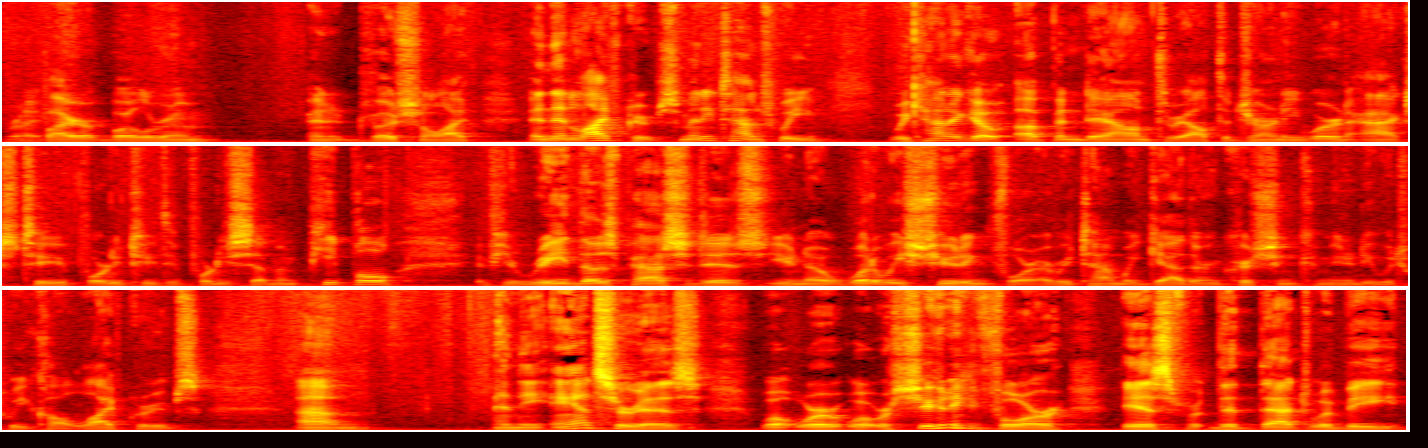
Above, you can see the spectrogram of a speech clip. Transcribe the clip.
Right. Fire up boiler room and devotional life. And then life groups. Many times we we kind of go up and down throughout the journey. We're in Acts 2, 42 through 47 people. If you read those passages, you know what are we shooting for every time we gather in Christian community, which we call life groups. Um, and the answer is what we're what we're shooting for is for, that that would be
